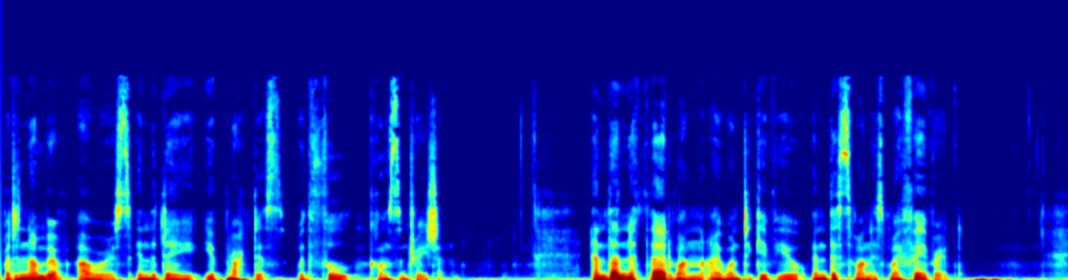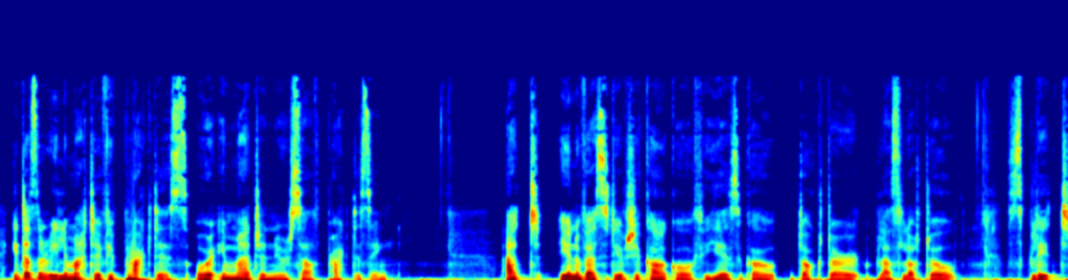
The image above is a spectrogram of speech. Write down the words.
but the number of hours in the day you practice with full concentration. And then the third one I want to give you, and this one is my favorite. It doesn't really matter if you practice or imagine yourself practicing. At University of Chicago a few years ago, Dr. Blaslotto split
